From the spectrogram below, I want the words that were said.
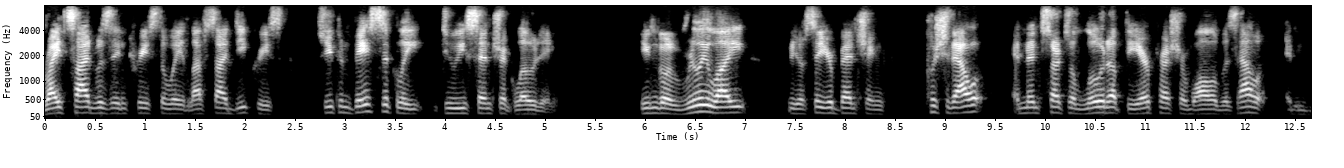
right side was increased the weight left side decreased so you can basically do eccentric loading You can go really light, you know, say you're benching, push it out, and then start to load up the air pressure while it was out and,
